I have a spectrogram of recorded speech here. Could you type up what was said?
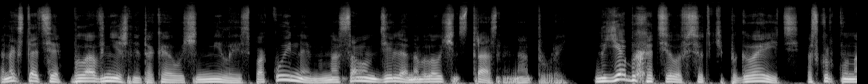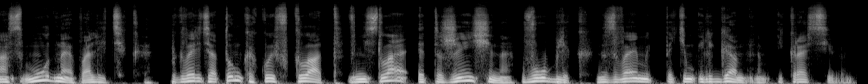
Она, кстати, была внешне такая очень милая и спокойная, но на самом деле она была очень страстной натурой. Но я бы хотела все-таки поговорить, поскольку у нас модная политика, поговорить о том, какой вклад внесла эта женщина в облик, называемый таким элегантным и красивым.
